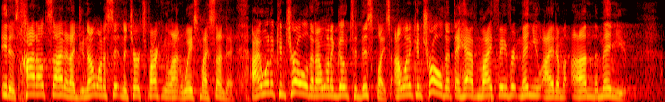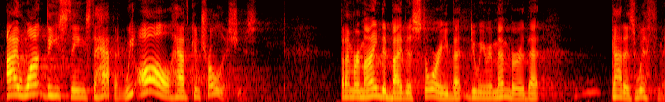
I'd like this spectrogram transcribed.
It is hot outside, and I do not want to sit in the church parking lot and waste my Sunday. I want to control that I want to go to this place. I want to control that they have my favorite menu item on the menu. I want these things to happen. We all have control issues. But I'm reminded by this story, but do we remember that God is with me?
